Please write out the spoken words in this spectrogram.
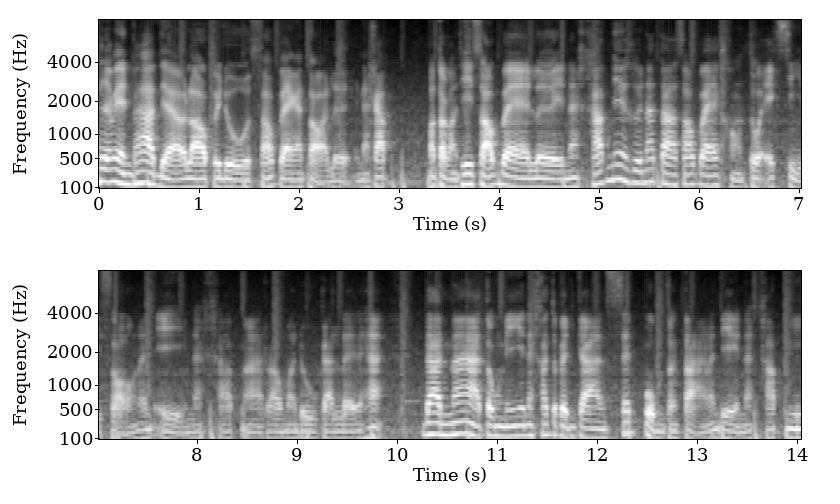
ถ้าจะไม่เห็นภาพเดี๋ยวเราไปดูซอฟต์แวร์กันต่อเลยนะครับ มาต่อกันที่ซอฟต์แวร์เลยนะครับ นี่คือหน้าตาซอฟต์แวร์ของตัว X42 นั่นเองนะครับมาเรามาดูกันเลยนะฮะ ด้านหน้าตรงนี้นะครับจะเป็นการเซตปุ่มต่างๆ นั่นเองนะครับ มี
